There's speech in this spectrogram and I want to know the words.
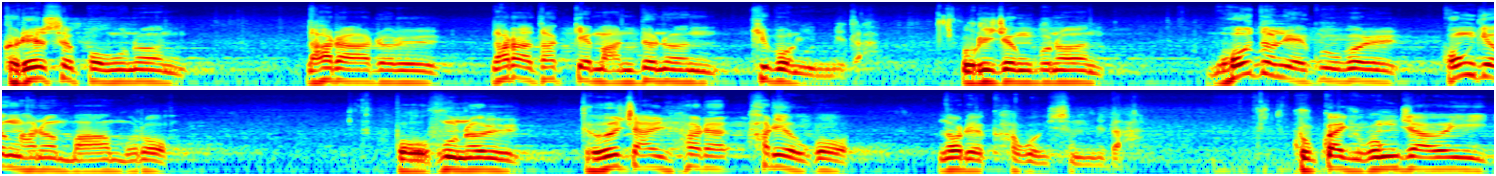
그래서 보훈은 나라를 나라답게 만드는 기본입니다. 우리 정부는 모든 애국을 공경하는 마음으로 보훈을 더 잘 하려고 노력하고 있습니다. 국가 유공자의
